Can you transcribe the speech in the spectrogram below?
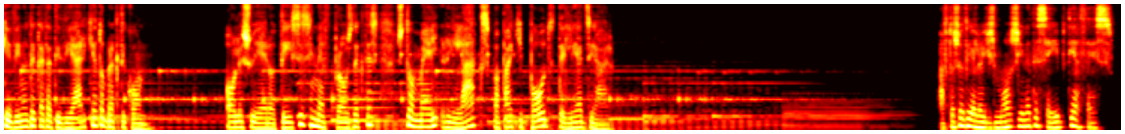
και δίνονται κατά τη διάρκεια των πρακτικών. Όλες σου οι ερωτήσεις είναι ευπρόσδεκτες στο mail relax.papakipod.gr Αυτός ο διαλογισμός γίνεται σε ύπτια θέση.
